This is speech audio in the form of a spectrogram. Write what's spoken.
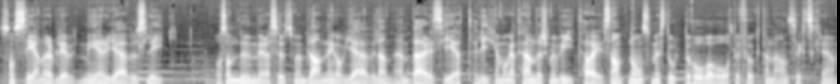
som senare blev mer djävulslik och som numera ser ut som en blandning av djävulen, en bergsget, lika många tänder som en vithaj samt någon som är i stort behov av återfuktande ansiktskräm.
